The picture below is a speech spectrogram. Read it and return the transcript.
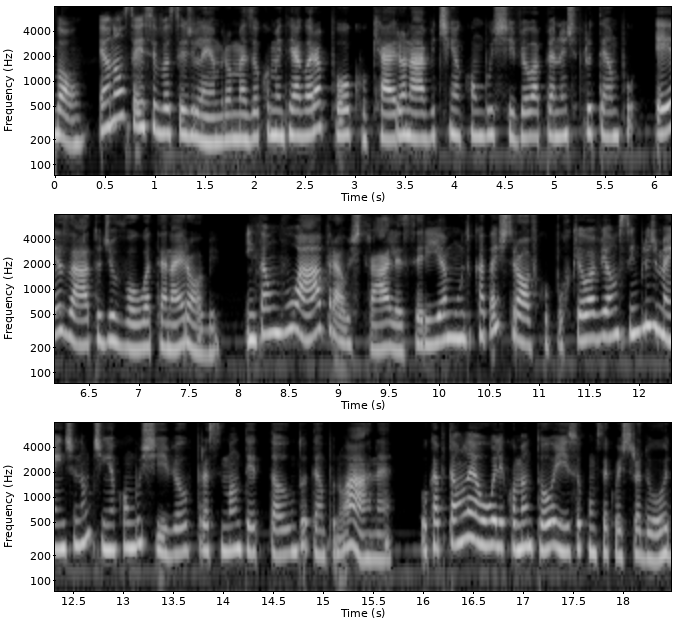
Bom, eu não sei se vocês lembram, mas eu comentei agora há pouco que a aeronave tinha combustível apenas para o tempo exato de voo até Nairobi. Então, voar para a Austrália seria muito catastrófico, porque o avião simplesmente não tinha combustível para se manter tanto tempo no ar, né? O capitão Leu ele comentou isso com o sequestrador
